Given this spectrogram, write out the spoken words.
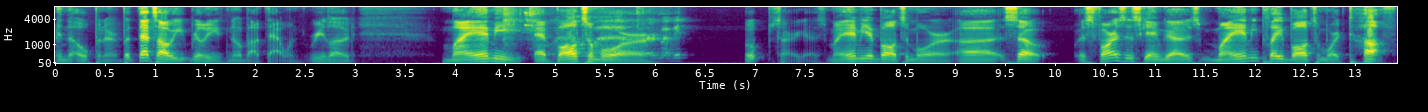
in the opener. But that's all we really need to know about that one. Reload. Miami at Baltimore. Oops, sorry guys. Miami at Baltimore. Uh, so as far as this game goes, Miami played Baltimore tough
